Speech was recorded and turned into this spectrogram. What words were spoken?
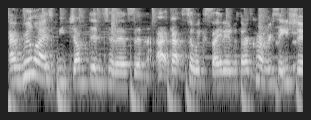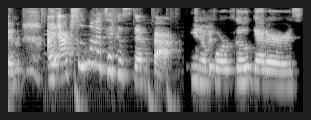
I realized we jumped into this and I got so excited with our conversation. I actually want to take a step back, you know, for go getters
